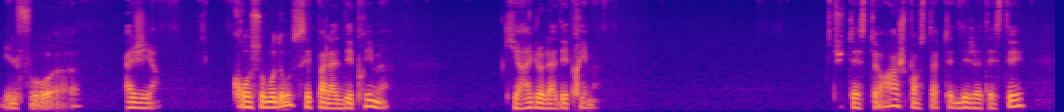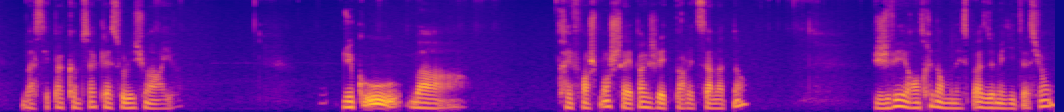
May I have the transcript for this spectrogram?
il faut euh, agir. Grosso modo, c'est pas la déprime qui règle la déprime. Tu testeras, je pense que tu as peut-être déjà testé, bah c'est pas comme ça que la solution arrive. Du coup, bah très franchement, je savais pas que je vais te parler de ça maintenant. Je vais rentrer dans mon espace de méditation,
